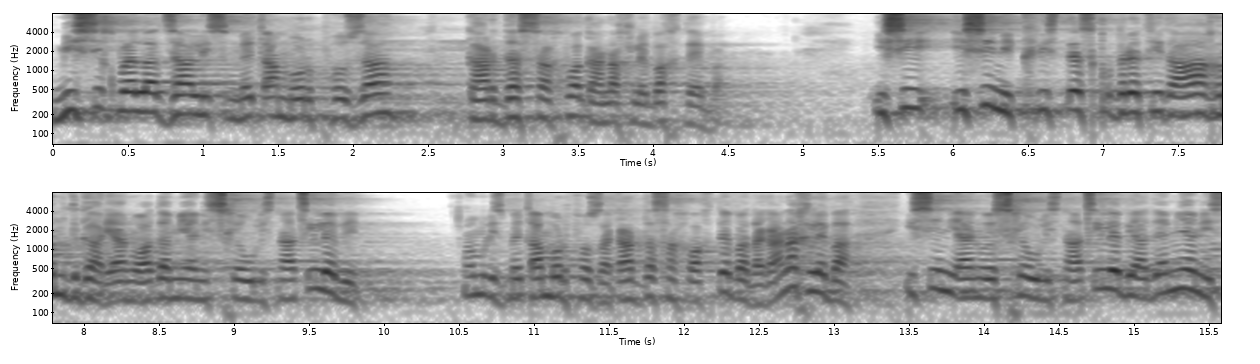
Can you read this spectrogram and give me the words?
მისი ყველა ძალის მეტამორფოზა, გარდასახვა, განახლება ხდება. ისი ისინი ქრისტეს მკვდრეთით აღმდგარი, ანუ ადამიანის სხეულის ნაწილები რომლის მეტამორფოზა გარდასახვა ხდება და განახლება, ისინი ანუ ეს სხეულის ნაწილები ადამიანის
